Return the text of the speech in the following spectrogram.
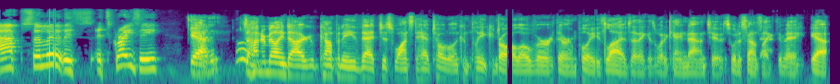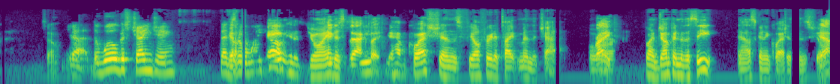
absolutely, it's, it's crazy. Yeah, it's, it's a hundred million dollar company that just wants to have total and complete control over their employees' lives. I think is what it came down to. It's what it sounds like to me. Yeah. So yeah, the world is changing. They've got to wake up. has joined. Exactly. If you have questions, feel free to type them in the chat. right want to jump into the seat and ask any questions, yeah.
